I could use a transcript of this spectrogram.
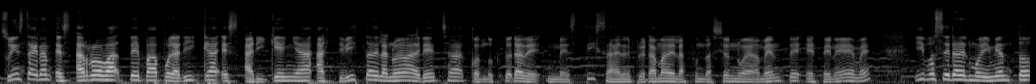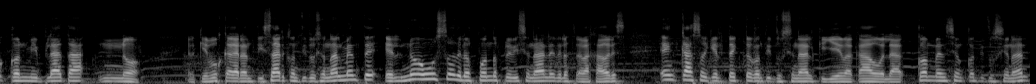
Su Instagram es arroba tepa polarica, es ariqueña, activista de la nueva derecha, conductora de Mestiza en el programa de la Fundación Nuevamente, FNM, y vocera del movimiento Con mi plata no, el que busca garantizar constitucionalmente el no uso de los fondos previsionales de los trabajadores en caso que el texto constitucional que lleva a cabo la Convención Constitucional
